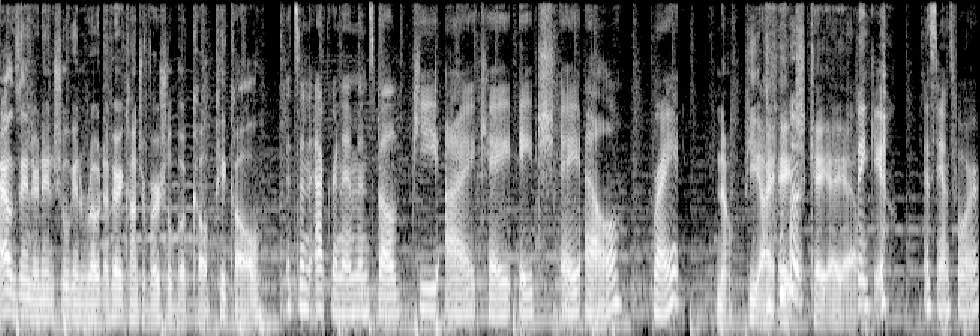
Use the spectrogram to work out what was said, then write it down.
Alexander and Anne Shulgin wrote a very controversial book called PiHKAL. It's an acronym and spelled P I K H A L, right? No, P I H K A L. Thank you. It stands for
